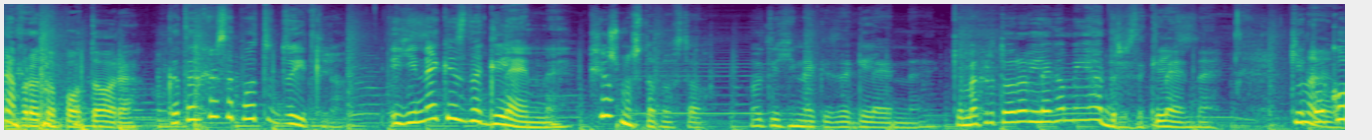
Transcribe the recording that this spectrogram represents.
Να πρώτο πω τώρα. Καταρχάς θα πω τον τίτλο. Οι γυναίκες δεν κλαίνε. Ποιος μας το είπε αυτό, Ότι οι γυναίκες δεν κλαίνε. Και μέχρι τώρα λέγαμε οι άντρες δεν κλαίνε. Και ναι. κακώ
